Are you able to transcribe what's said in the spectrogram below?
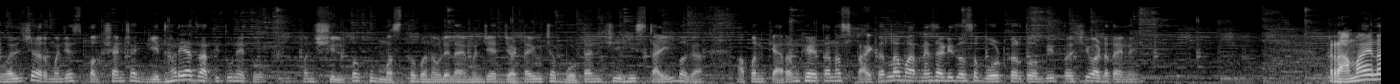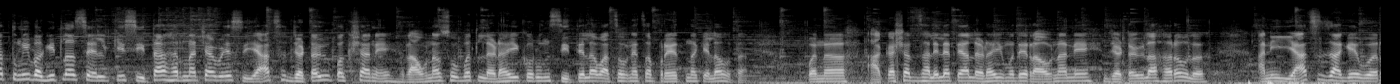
व्हल्चर म्हणजेच पक्ष्यांच्या गिधाड या जातीतून येतो. पण शिल्प खूप मस्त बनवलेलं आहे. म्हणजे जटायूच्या बोटांची ही स्टाईल बघा. आपण कॅरम खेळताना स्ट्रायकरला मारण्यासाठी जसं बोट करतो अगदी तशी वाटत आहे नाही. रामायणात तुम्ही बघितलं असेल की सीता हरणाच्या वेळेस याच जटायू पक्षाने रावणासोबत लढाई करून सीतेला वाचवण्याचा प्रयत्न केला होता. पण आकाशात झालेल्या त्या लढाईमध्ये रावणाने जटायूला हरवलं. आणि याच जागेवर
